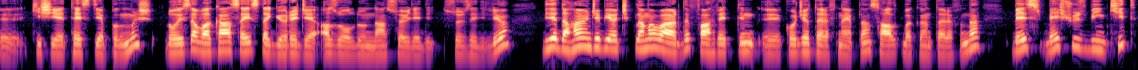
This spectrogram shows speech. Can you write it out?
e, kişiye test yapılmış. Dolayısıyla vaka sayısı da görece az olduğundan söyledi, söz ediliyor. Bir de daha önce bir açıklama vardı Fahrettin e, Koca tarafından yapılan Sağlık Bakanı tarafından. 500 bin kit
